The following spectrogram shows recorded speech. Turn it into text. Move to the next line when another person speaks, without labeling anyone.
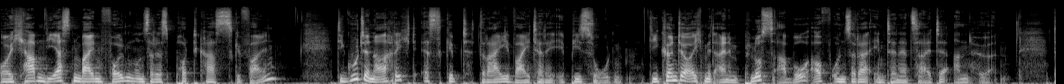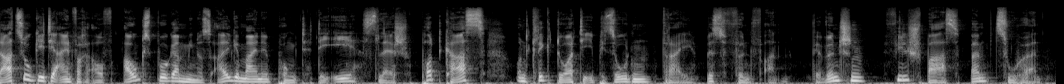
Euch haben die ersten beiden Folgen unseres Podcasts gefallen? Die gute Nachricht, es gibt drei weitere Episoden. Die könnt ihr euch mit einem Plus-Abo auf unserer Internetseite anhören. Dazu geht ihr einfach auf augsburger-allgemeine.de slash podcasts und klickt dort die Episoden drei bis fünf an. Wir wünschen viel Spaß beim Zuhören.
